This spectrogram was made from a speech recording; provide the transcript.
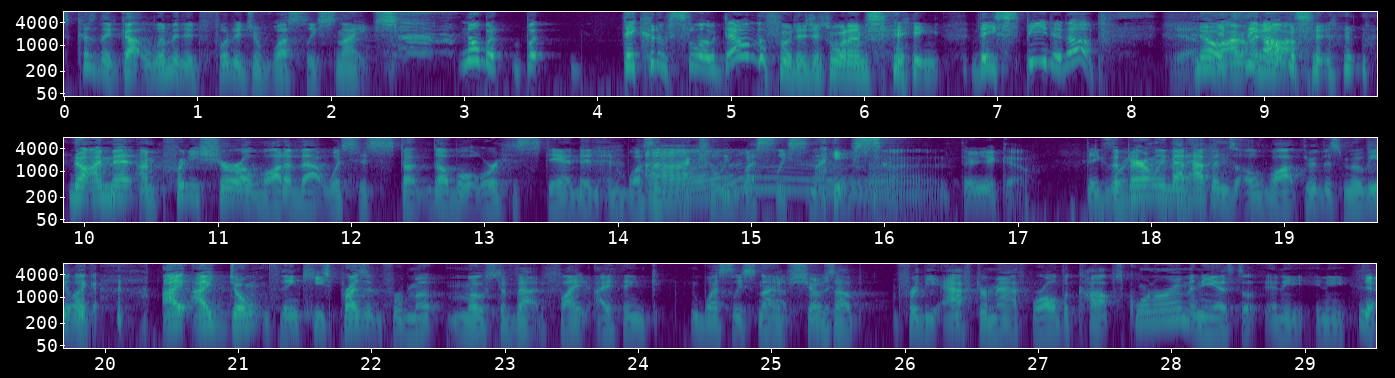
It's because they've got limited footage of Wesley Snipes. No, but but they could have slowed down the footage. Is what I'm saying. They speed it up. Yeah. no, it's I, the I opposite. No, I meant I'm pretty sure a lot of that was his stunt double or his stand-in, and wasn't actually Wesley Snipes. Uh, there you go. Because brain apparently that happens a lot through this movie. Like, I I don't think he's present for mo- most of that fight. I think Wesley Snipes That's shows funny. up for the aftermath where all the cops corner him, and he has to and he and he Yeah.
